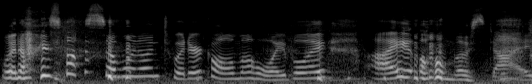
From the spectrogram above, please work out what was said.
When I saw someone on Twitter call him Ahoy boy, I almost died.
